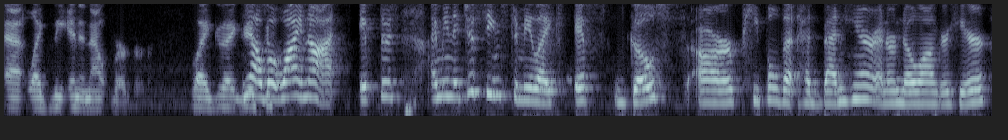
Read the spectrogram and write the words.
at like the In-N-Out Burger. Like, like No, it's- but why not? If there's, I mean, it just seems to me like if ghosts are people that had been here and are no longer here,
